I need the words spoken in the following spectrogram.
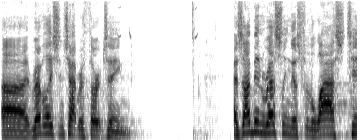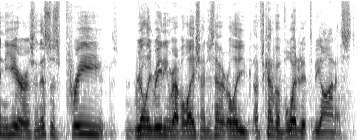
Uh, Revelation chapter 13. As I've been wrestling this for the last 10 years, and this is pre really reading Revelation, I just haven't really, I've kind of avoided it to be honest.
